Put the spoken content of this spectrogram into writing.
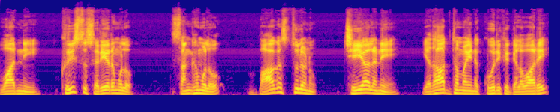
వారిని క్రీస్తు శరీరములో సంఘములో భాగస్థులను చేయాలనే యథార్థమైన కోరిక గలవారే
